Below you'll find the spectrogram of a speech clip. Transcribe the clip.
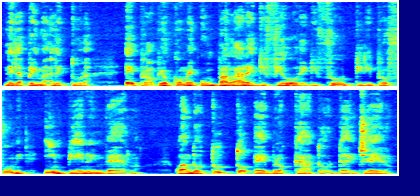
nella prima lettura è proprio come un parlare di fiori, di frutti, di profumi in pieno inverno, quando tutto è bloccato dal gelo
